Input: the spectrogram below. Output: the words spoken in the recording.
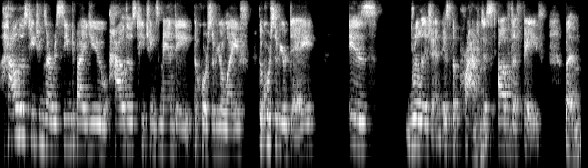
how those teachings are received by you, how those teachings mandate the course of your life, the course of your day is religion, is the practice mm-hmm. of the faith. But mm-hmm.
